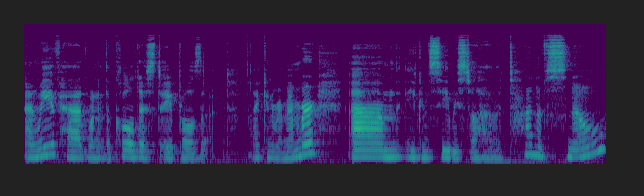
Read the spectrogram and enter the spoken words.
And we've had one of the coldest Aprils that I can remember. Um, you can see we still have a ton of snow.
